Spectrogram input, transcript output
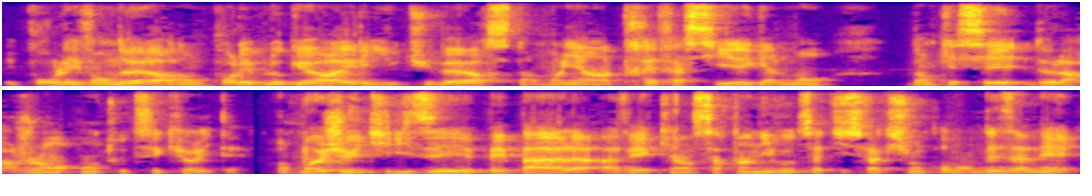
Et pour les vendeurs, donc pour les blogueurs et les youtubeurs, c'est un moyen très facile également d'encaisser de l'argent en toute sécurité. Donc moi j'ai utilisé PayPal avec un certain niveau de satisfaction pendant des années,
